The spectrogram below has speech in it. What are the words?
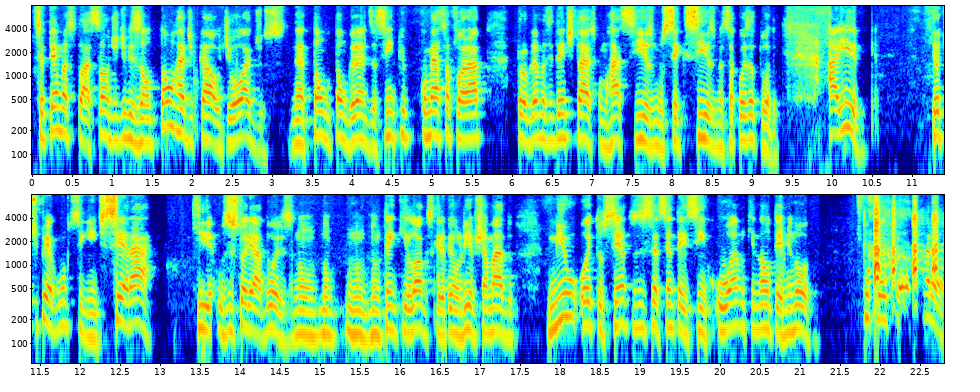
você tem uma situação de divisão tão radical de ódios, né, tão, tão grandes assim, que começa a aflorar problemas identitários, como racismo, sexismo, essa coisa toda. Aí, eu te pergunto o seguinte: será que os historiadores não, não, não, não têm que logo escrever um livro chamado 1865, o ano que não terminou? Porque o que parece.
